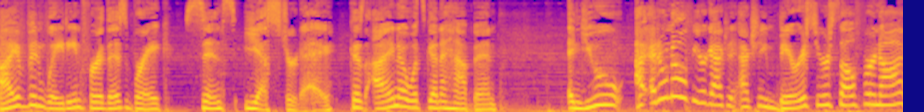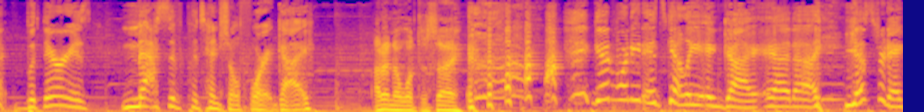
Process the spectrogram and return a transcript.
I have been waiting for this break since yesterday because I know what's going to happen. And you, I, I don't know if you're going to actually embarrass yourself or not, but there is massive potential for it, Guy. I don't know what to say. Good morning, it's Kelli and Guy. And uh, yesterday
